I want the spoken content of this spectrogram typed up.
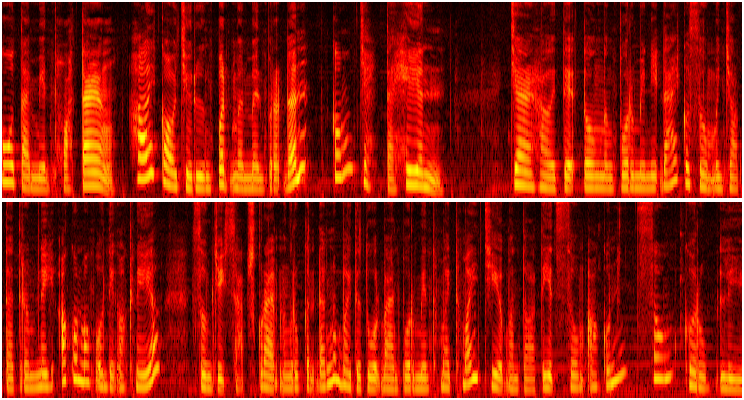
គួរតែមានភ័ស្តុតាង ហើយក៏ជារឿងពិតមិនមែនប្រឌិនកុំចេះតែហ៊ាន ចាហើយតេតងនឹងព័ត៌មាននេះដែរក៏សូមបញ្ចប់តែត្រឹមនេះអរគុណបងប្អូនទាំងអស់គ្នាសូមចុច Subscribe និងរូបកណ្ដឹងដើម្បីទទួលបានព័ត៌មានថ្មីៗជាបន្តទៀតសូមអរគុណសូមគោរពលា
